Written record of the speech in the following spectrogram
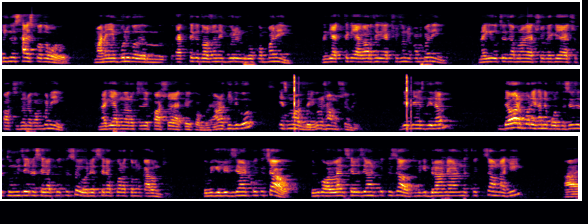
বিজনেস সাইজ কত বড়? মানে এমপ্লয়ি এক থেকে দশজন এমপ্লয়ির কোম্পানি নাকি এক থেকে এগারো থেকে একশো জনের কোম্পানি নাকি হচ্ছে যে আপনার একশো থেকে একশো পাঁচশো জনের কোম্পানি নাকি আপনার হচ্ছে যে পাঁচশো এক কোম্পানি আমরা কি দিব? স্মল দিই, কোনো সমস্যা নেই। যে নেক্সট দিলাম, দেওয়ার পর এখানে বলতেছে যে তুমি যে এটা সেট আপ করতেছো, ওইটা সেট আপ করার তোমার কারণ কি? তুমি কি লিড জেনারেট করতে চাও? তুমি কি অনলাইন সেল জেনারেট করতে চাও? তুমি কি ব্র্যান্ড অ্যাওয়ারনেস করতে চাও নাকি? আর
